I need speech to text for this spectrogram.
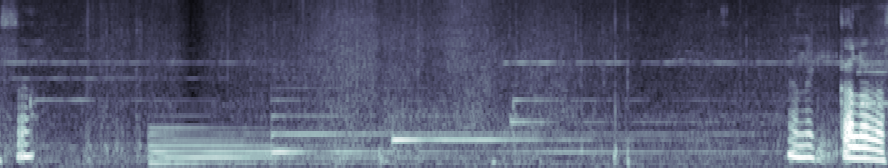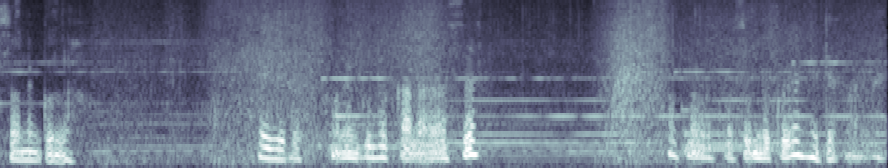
আছে। অনেক কালার আছে অনেকগুলো। এই যে অনেকগুলো কালার আছে। আপনারা পছন্দ করে নিতে পারবেন।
